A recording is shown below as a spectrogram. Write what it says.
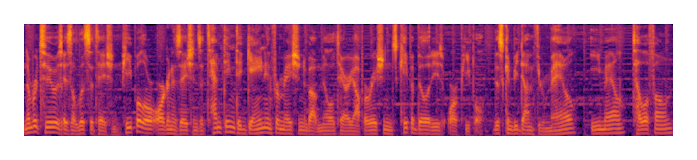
Number two is, is elicitation. People or organizations attempting to gain information about military operations, capabilities, or people. This can be done through mail, email, telephone,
